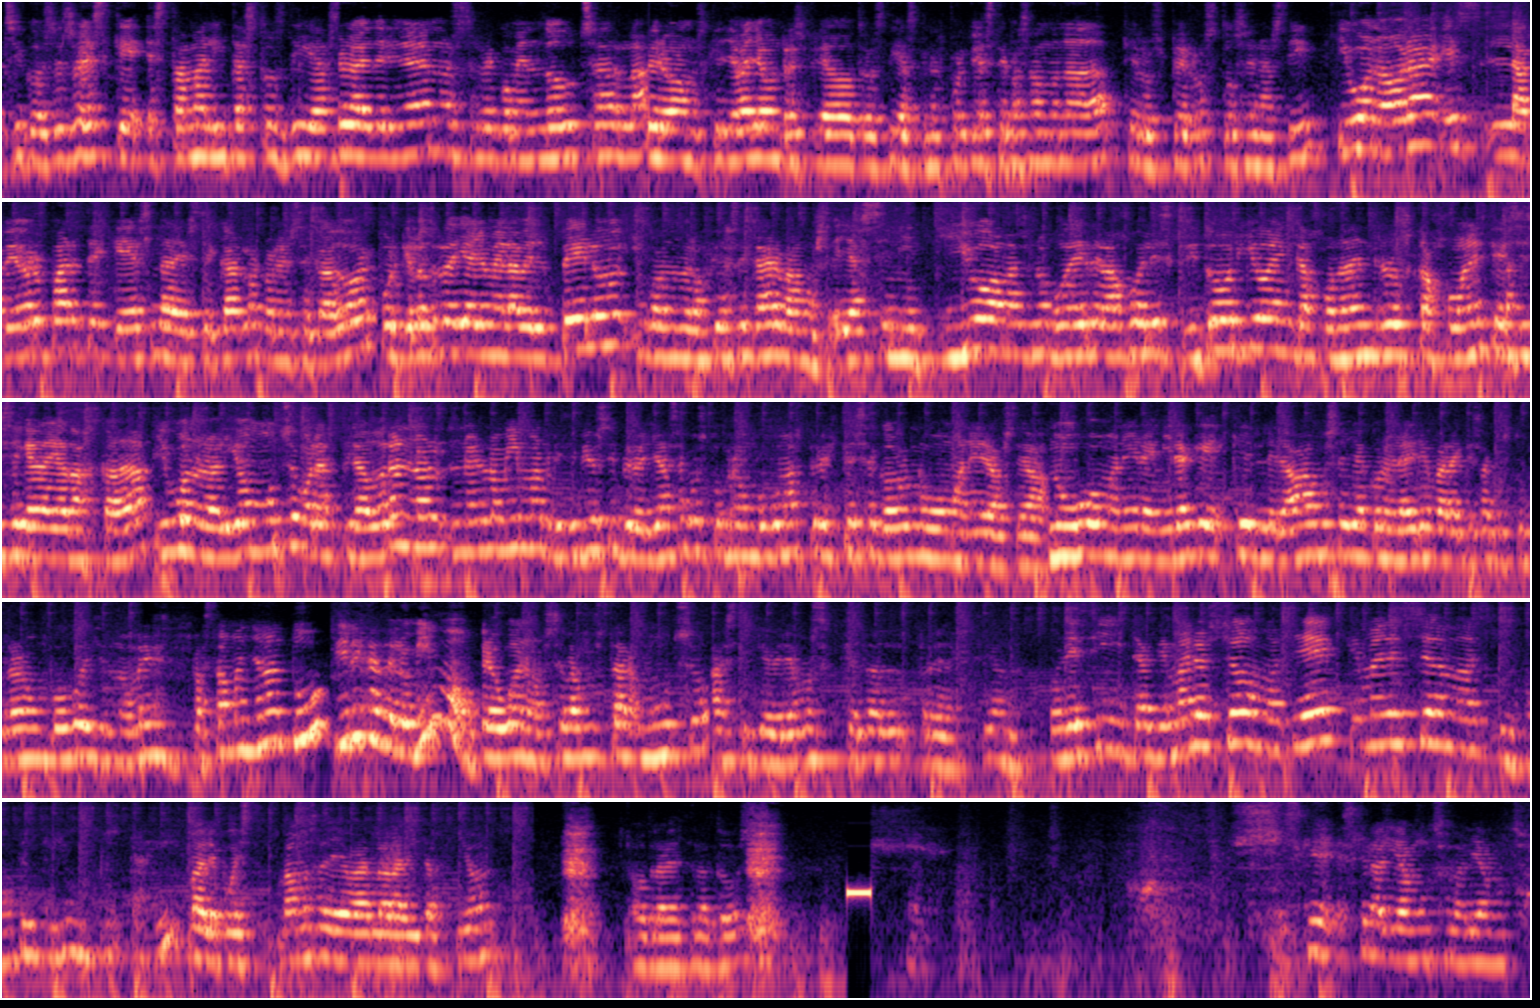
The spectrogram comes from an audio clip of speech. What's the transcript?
Chicos, eso es que está malita estos días. Pero la veterinaria nos recomendó ducharla. Pero vamos, que lleva ya un resfriado otros días. Que no es porque le esté pasando nada, que los perros tosen así. Y bueno, ahora es la peor parte, que es la de secarla con el secador. Porque el otro día yo me lavé el pelo y cuando me lo fui a secar, vamos, ella se metió a más no poder debajo del escritorio, encajonada entre los cajones, que así se queda ya atascada. Y bueno, la lió mucho con la aspiradora. No, es lo mismo, al principio sí, pero ya se acostumbró un poco más. Pero este secador no hubo manera, o sea, no hubo manera. Y mira que, que le dábamos a ella con el aire para que se acostumbrara un poco, diciendo, hombre, pasado mañana tú tienes que hacer lo mismo. Pero bueno, se va a asustar mucho, así que veremos qué tal reacciona. Pobrecita, qué malos somos, ¿eh? Qué malos somos. Y guapa, qué limpita, ¿eh? Vale, pues vamos a llevarla a la habitación. Otra vez la tos. Vale. Es que, es que la lía mucho, la lía mucho.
